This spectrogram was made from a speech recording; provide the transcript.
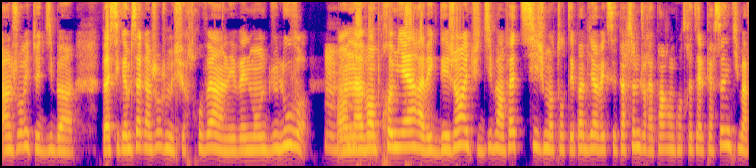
Un jour, il te dit, ben, bah, c'est comme ça qu'un jour, je me suis retrouvée à un événement du Louvre Mhm. en avant-première avec des gens et tu te dis, ben, en fait, si je m'entendais pas bien avec cette personne, j'aurais pas rencontré telle personne qui m'a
